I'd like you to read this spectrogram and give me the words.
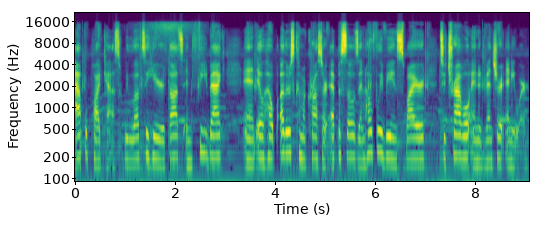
Apple Podcasts. We love to hear your thoughts and feedback and it'll help others come across our episodes and hopefully be inspired to travel and adventure anywhere.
